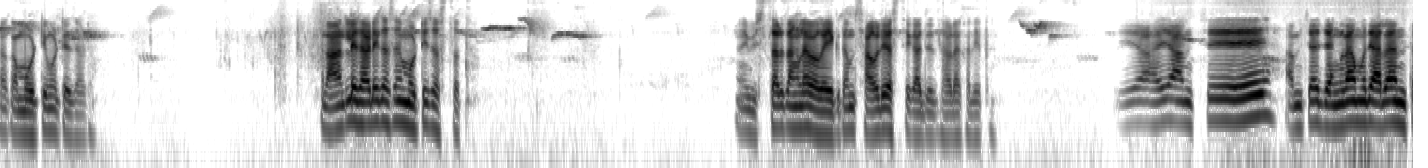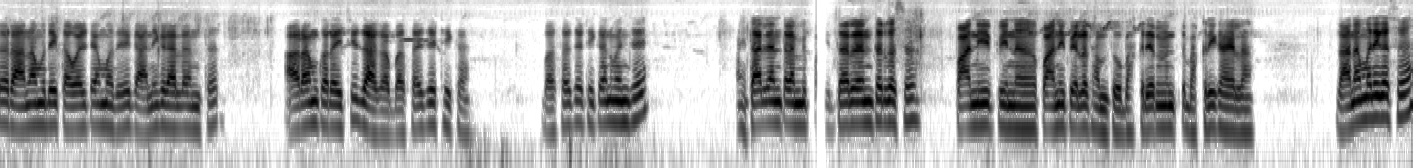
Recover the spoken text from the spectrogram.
बघा मोठी मोठी झाडं. रानातले झाडे कसं मोठीच असतात. आणि विस्तार चांगला बघा एकदम सावली असते काजूच्या झाडाखाली पण. हे आहे आमचे आमच्या जंगलामध्ये आल्यानंतर रानामध्ये कवळट्यामध्ये गाणीकडे आल्यानंतर आराम करायची जागा बसायचे ठिकाण. बसायचं ठिकाण म्हणजे इथं आल्यानंतर आम्ही इथं आल्यानंतर कसं पाणी पिणं पाणी प्यायला थांबतो भाकरी आल्यानंतर भाकरी खायला. रानामध्ये कसं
